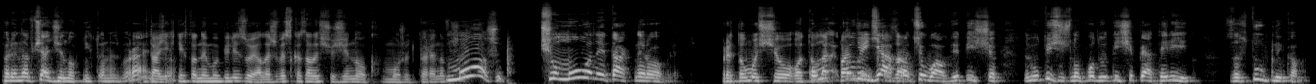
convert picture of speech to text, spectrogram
Перенавчати жінок ніхто не збирається. Так, їх ніхто не мобілізує, але ж ви сказали, що жінок можуть перенавчити. Можуть. Чому вони так не роблять? При тому, що от Коли, Олег коли Пензен я сказав, працював 2000, 2000 по 2005 рік заступником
